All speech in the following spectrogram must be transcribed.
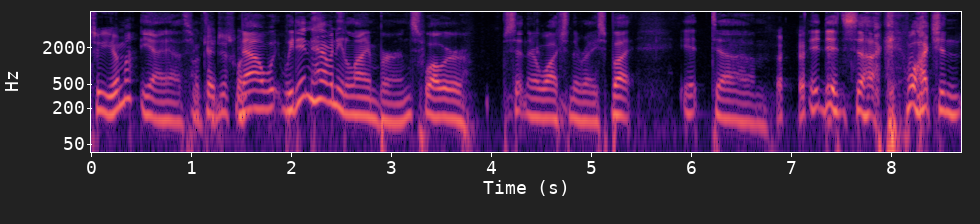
to Yuma? Yeah, yeah. that's Okay, just wondering. now we, we didn't have any lime burns while we were sitting there watching the race, but it um, it did suck watching.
